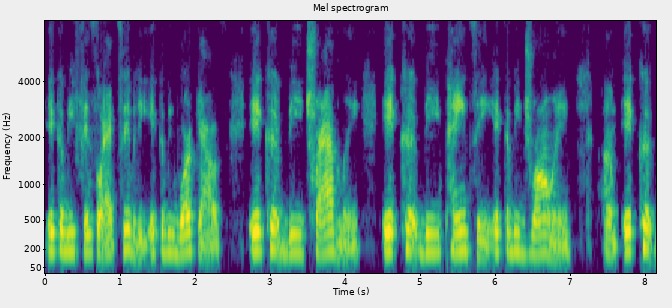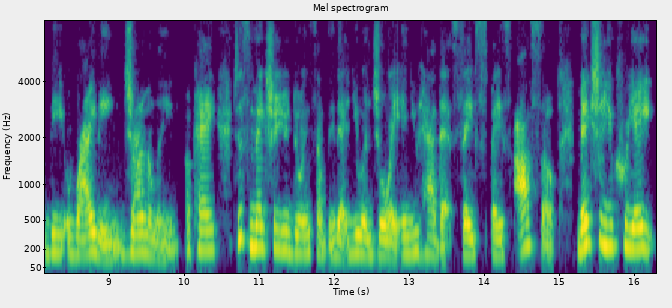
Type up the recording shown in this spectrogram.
It could be physical activity, it could be workouts, it could be traveling, it could be painting, it could be drawing, um, it could be writing, journaling. Okay. Just make sure you're doing something that you enjoy and you have that safe space. Also, make sure you create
